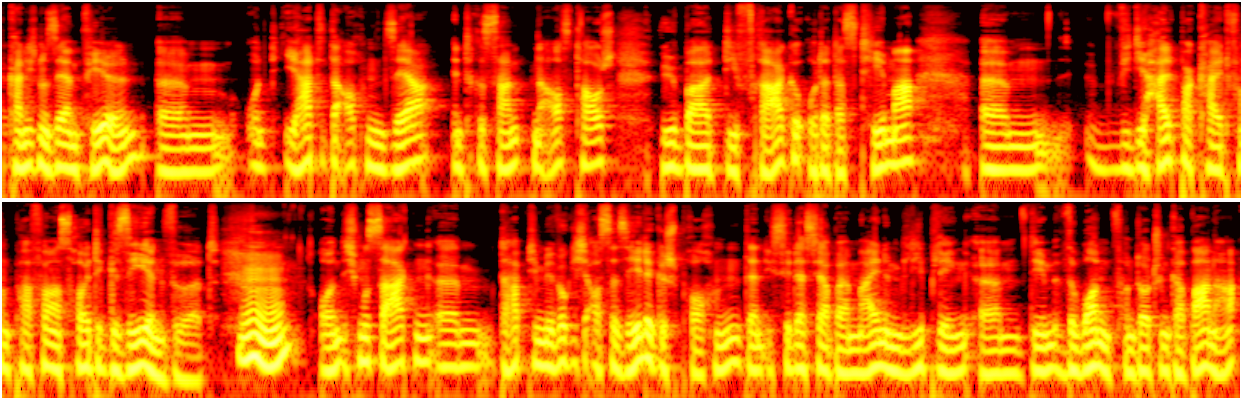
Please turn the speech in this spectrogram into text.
kann ich nur sehr empfehlen. Ähm, und ihr hattet da auch einen sehr interessanten Austausch über die Frage oder das Thema, ähm, wie die Haltbarkeit von Parfums heute gesehen wird. Mhm. Und ich muss sagen, ähm, da habt ihr mir wirklich aus der Seele gesprochen, denn ich sehe das ja bei meinem Liebling, ähm, dem The One von Dolce Gabbana.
